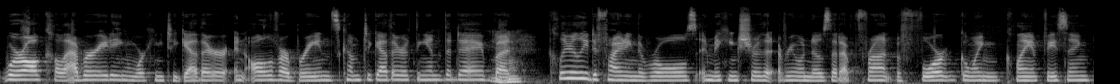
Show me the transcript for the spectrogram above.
We're all collaborating and working together, and all of our brains come together at the end of the day. But mm-hmm. clearly defining the roles and making sure that everyone knows that up front before going client facing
